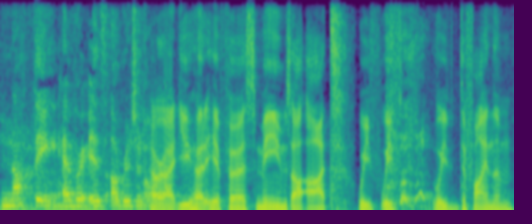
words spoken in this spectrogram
Nothing ever is original. All right, you heard it here first. Memes are art. We've we've we've defined them.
